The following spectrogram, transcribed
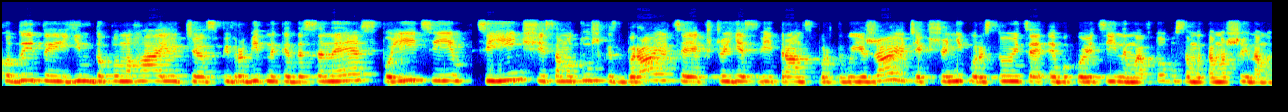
ходити, їм допомагають е, співробітники ДСНС, поліції. Ці інші самотужки збираються. Якщо є свій транспорт, виїжджають. Якщо ні, користуються евакуаційними автобусами та машинами,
